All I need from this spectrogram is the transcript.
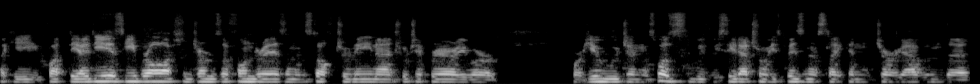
like he what the ideas he brought in terms of fundraising and stuff through Nenagh and through Tipperary were were huge. And I suppose we, we see that through his business like in Gavin the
